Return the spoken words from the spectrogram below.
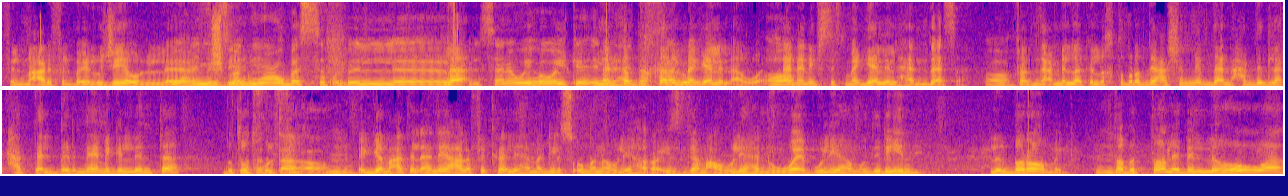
في المعارف البيولوجية والفيزيائيه يعني مش مجموعه بس في ال- لا. في الثانوي هو الك- اللي أنت بتختار المجال الأول آه. أنا نفسي في مجال الهندسة آه. فبنعمل لك الاختبارات دي عشان نبدأ نحدد لك حتى البرنامج اللي أنت بتدخل فيه آه. الجامعات الأهلية على فكرة ليها مجلس أمناء وليها رئيس جامعة وليها نواب وليها مديرين للبرامج طب الطالب اللي هو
